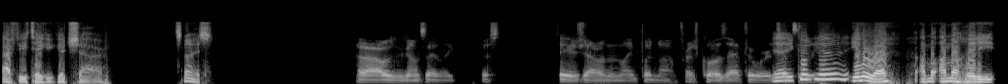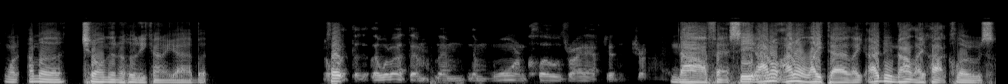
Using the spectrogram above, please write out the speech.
after you take a good shower. It's nice. Uh, I was gonna say like just take a shower and then like putting on fresh clothes afterwards. Yeah, you could. Yeah, either way. I'm a, I'm a hoodie. I'm a chilling in a hoodie kind of guy, but So- what, about the, what about them, them them warm clothes right after the drive? nah. Fa- see, I don't I don't like that. Like I do not like hot clothes.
